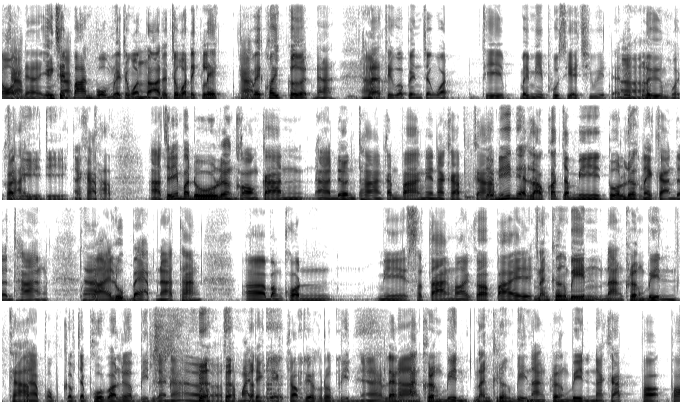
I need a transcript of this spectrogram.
น้อยครับนะอย่างเช่นครับบ้านผมในจังหวัดตราดจังหวัดเล็กครับๆไม่ค่อยเกิดนะฮะนะถือว่าเป็นจังหวัดที่ไม่มีผู้เสียชีวิตอันนี้อ่าปลื้มหัวใจก็ดีดีนะครับครับอะทีนี้มาดูเรื่องของการอ่าเดินทางกันบ้างเนี่ยนะครับครับเดี๋ยวนี้เนี่ยเราก็จะมีตัวเลือกในการเดินทางครับหลายรูปแบบนะทั้งเอ่อบางคน มีสตางค์หน่อยก็ไปนั่งเครื่องบินนั่งเครื่องบินครับนะผมเกือบจะพูดว่าเรือบินแล้วนะเออสมัยเด็กๆ ชอบเรียกเรือบินนะเรื่องครับนั่งเครื่องบินนั่งเครื่องบินนั่งเครื่องบินนะครับเพราะพอ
